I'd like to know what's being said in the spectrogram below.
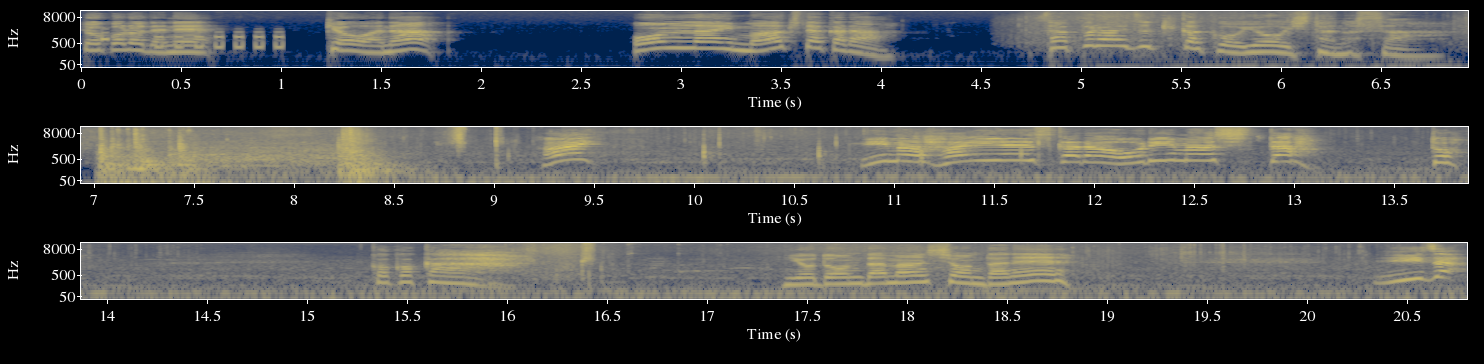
ところでね今日はなオンラインも飽きたからサプライズ企画を用意したのさ。はい。今ハイエースから降りました。と。ここか。よどんだマンションだね。いざ。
